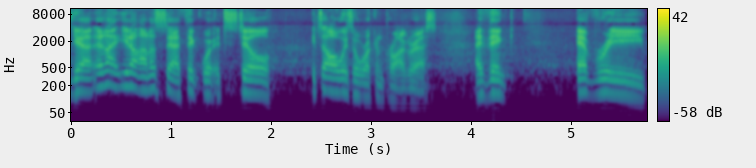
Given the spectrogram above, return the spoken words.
Yeah, and I, you know, honestly, I think we're, it's still, it's always a work in progress. I think every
